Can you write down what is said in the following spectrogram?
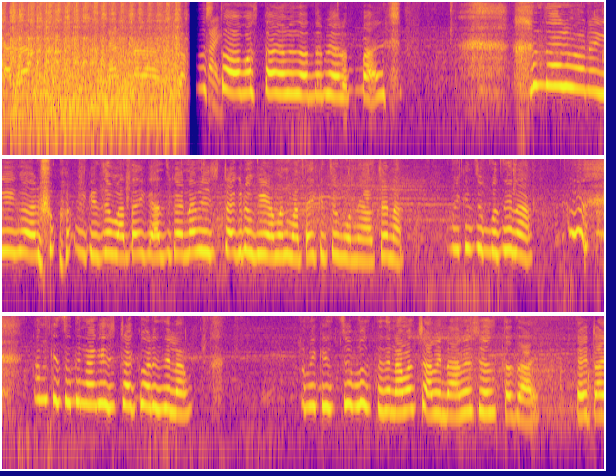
তারা অবস্থায় আমি যাতে ফেরত পাই। তারপরে কি করব? কিছু মাথায় কাজ করে না আমি স্টাক রুগী আমার মাথায় কিছু মনে আছে না। আমি কিছু বুঝি না। আমি কিছুদিন আগে স্টাক করেছিলাম। আমি কিচ্ছু বুঝতেছি না আমার স্বামী না, আমি সুস্থ চাই। এটাই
